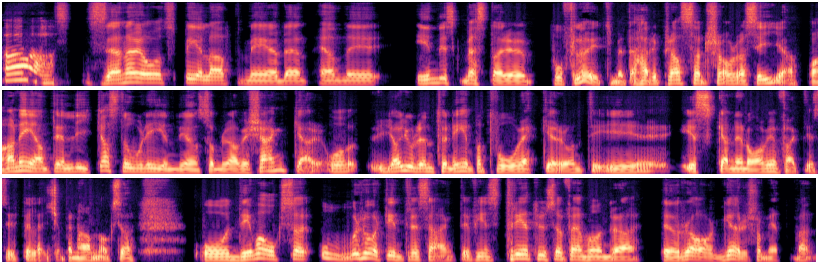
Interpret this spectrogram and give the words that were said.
Ah. Sen har jag spelat med en, en eh, indisk mästare på flöjt som heter Harry Prasad Chaurasia. Och han är egentligen lika stor i Indien som Ravi Shankar. Och jag gjorde en turné på två veckor runt i, i Skandinavien faktiskt. Vi spelade i Köpenhamn också. Och det var också oerhört intressant. Det finns 3500 eh, rager som heter, man,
